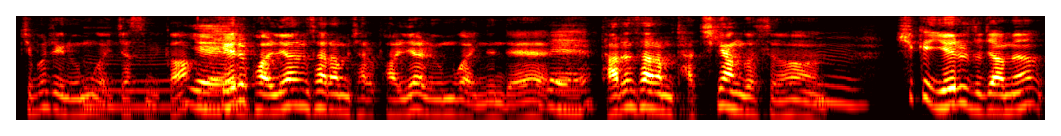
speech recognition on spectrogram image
기본적인 의무가 있지 않습니까? 예. 개를 관리하는 사람은 잘 관리할 의무가 있는데 네. 다른 사람을 다치게 한 것은 음. 쉽게 예를 들자면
